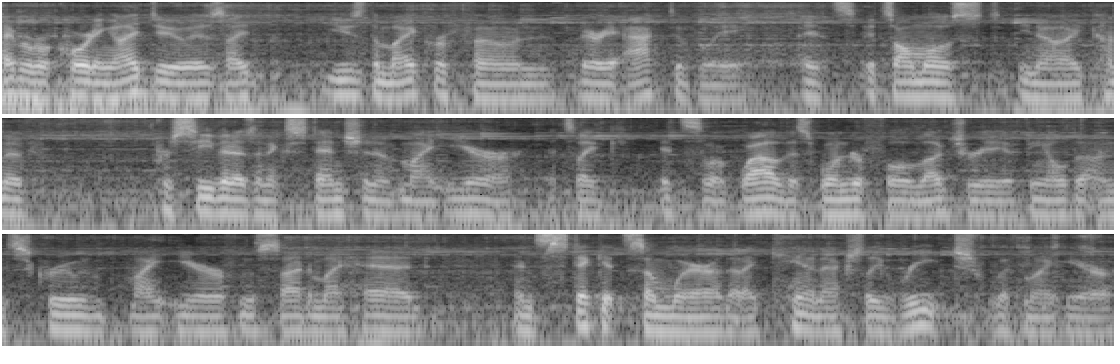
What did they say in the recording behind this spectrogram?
Type of recording I do is I use the microphone very actively. It's it's almost you know I kind of perceive it as an extension of my ear. It's like it's like wow this wonderful luxury of being able to unscrew my ear from the side of my head and stick it somewhere that I can't actually reach with my ear.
